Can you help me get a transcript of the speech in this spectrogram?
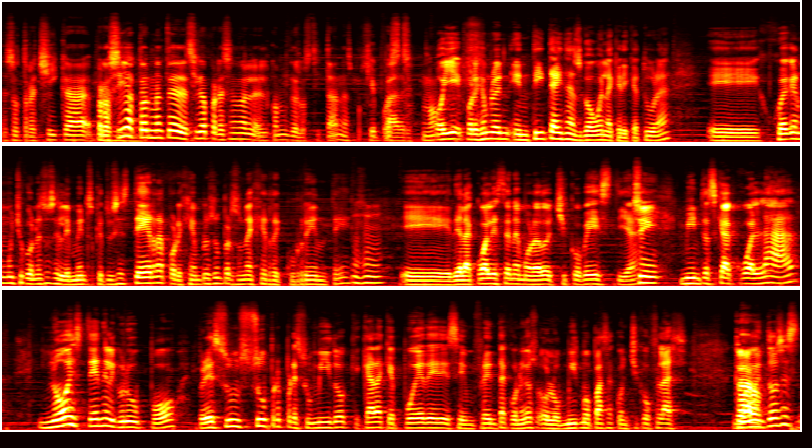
es otra chica. Pero sí, actualmente sigue apareciendo el, cómic de los titanes, por Qué supuesto. Oye, por ejemplo, en, en Teen Titans Go, en la caricatura, eh, juegan mucho con esos elementos que tú dices. Terra, por ejemplo, es un personaje recurrente eh, de la cual está enamorado Chico Bestia. Mientras que Aqualad no está en el grupo, pero es un súper presumido que cada que puede se enfrenta con ellos, o lo mismo pasa con Chico Flash. Claro. Entonces,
